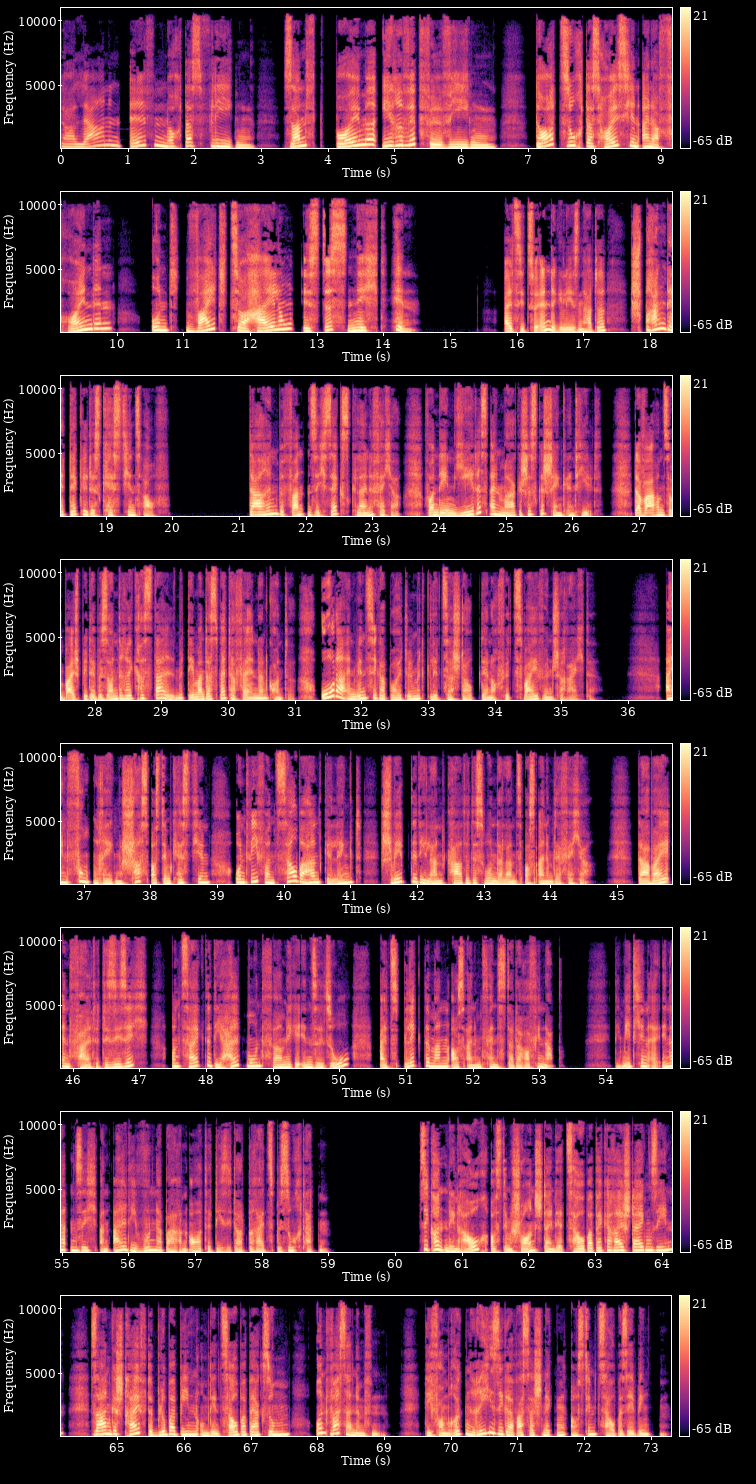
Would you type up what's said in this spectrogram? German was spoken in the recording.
Da lernen Elfen noch das Fliegen, sanft Bäume ihre Wipfel wiegen. Dort sucht das Häuschen einer Freundin, und weit zur Heilung ist es nicht hin. Als sie zu Ende gelesen hatte, sprang der Deckel des Kästchens auf. Darin befanden sich sechs kleine Fächer, von denen jedes ein magisches Geschenk enthielt. Da waren zum Beispiel der besondere Kristall, mit dem man das Wetter verändern konnte, oder ein winziger Beutel mit Glitzerstaub, der noch für zwei Wünsche reichte. Ein Funkenregen schoss aus dem Kästchen, und wie von Zauberhand gelenkt, schwebte die Landkarte des Wunderlands aus einem der Fächer. Dabei entfaltete sie sich und zeigte die halbmondförmige Insel so, als blickte man aus einem Fenster darauf hinab. Die Mädchen erinnerten sich an all die wunderbaren Orte, die sie dort bereits besucht hatten. Sie konnten den Rauch aus dem Schornstein der Zauberbäckerei steigen sehen, sahen gestreifte Blubberbienen um den Zauberberg summen und Wassernymphen, die vom Rücken riesiger Wasserschnecken aus dem Zaubersee winkten.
